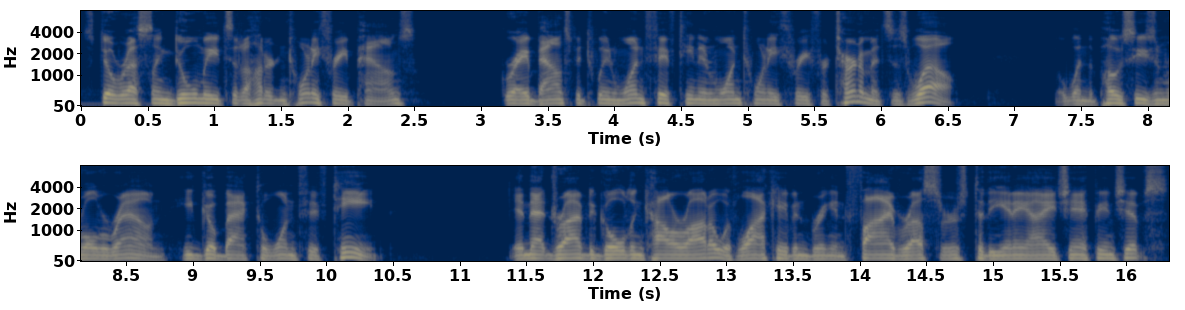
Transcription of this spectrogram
Still wrestling dual meets at 123 pounds. Gray bounced between 115 and 123 for tournaments as well. But when the postseason rolled around, he'd go back to 115. In that drive to Golden, Colorado, with Lock Haven bringing five wrestlers to the NAIA championships,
